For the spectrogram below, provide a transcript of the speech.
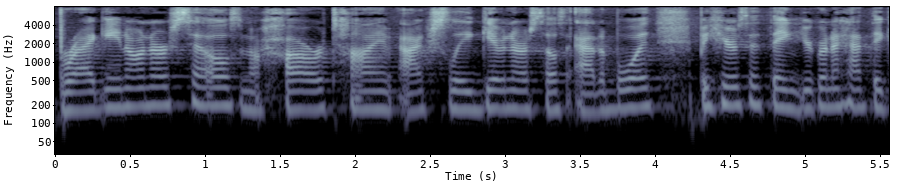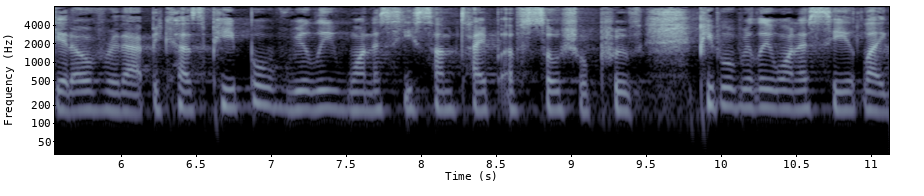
bragging on ourselves and a hard time actually giving ourselves attaboy. But here's the thing you're going to have to get over that because people really want to see some type of social proof. People really want to see like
